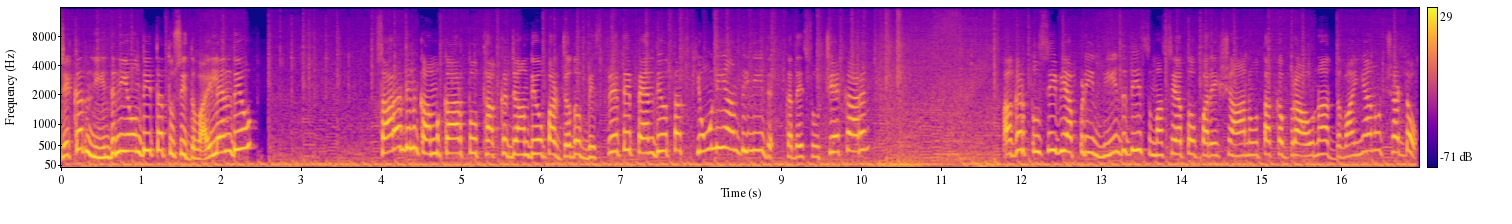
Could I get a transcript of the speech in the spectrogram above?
ਜੇਕਰ ਨੀਂਦ ਨਹੀਂ ਆਉਂਦੀ ਤਾਂ ਤੁਸੀਂ ਦਵਾਈ ਲੈਂਦੇ ਹੋ। ਸਾਰਾ ਦਿਨ ਕੰਮਕਾਰ ਤੋਂ ਥੱਕ ਜਾਂਦੇ ਹੋ, ਪਰ ਜਦੋਂ ਬਿਸਤਰੇ ਤੇ ਪੈਂਦੇ ਹੋ ਤਾਂ ਕਿਉਂ ਨਹੀਂ ਆਉਂਦੀ ਨੀਂਦ? ਕਦੇ ਸੋਚਿਆ ਕਾਰਨ? ਅਗਰ ਤੁਸੀਂ ਵੀ ਆਪਣੀ ਨੀਂਦ ਦੀ ਸਮੱਸਿਆ ਤੋਂ ਪਰੇਸ਼ਾਨ ਹੋ ਤਾਂ ਘਬਰਾਓ ਨਾ, ਦਵਾਈਆਂ ਨੂੰ ਛੱਡੋ।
